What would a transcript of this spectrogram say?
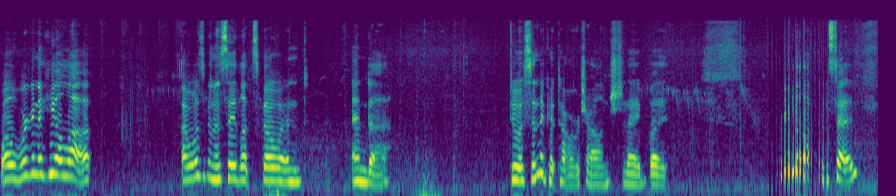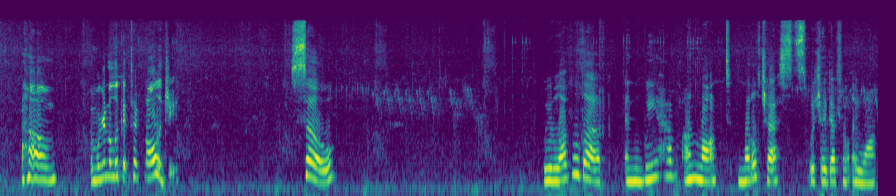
Well, we're gonna heal up. I was gonna say let's go and and uh do a syndicate tower challenge today, but we're heal up instead. Um and we're gonna look at technology. So we leveled up and we have unlocked metal chests, which I definitely want.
